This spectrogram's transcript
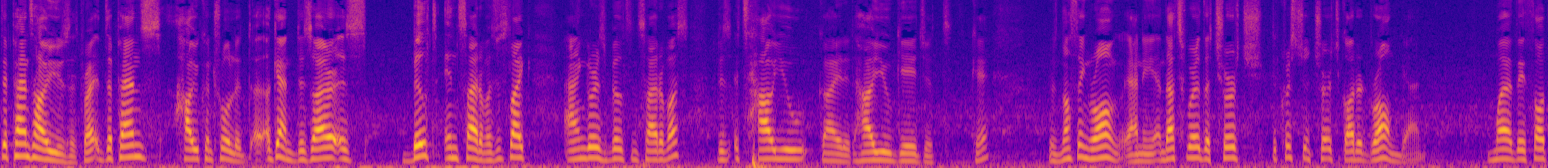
Depends how you use it, right? It depends how you control it. Again, desire is built inside of us. Just like anger is built inside of us, it's how you guide it, how you gauge it. Okay? There's nothing wrong, Annie, and that's where the church, the Christian church, got it wrong. Annie. They thought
